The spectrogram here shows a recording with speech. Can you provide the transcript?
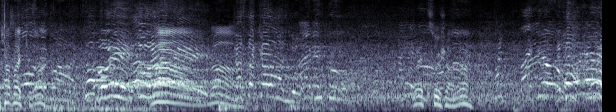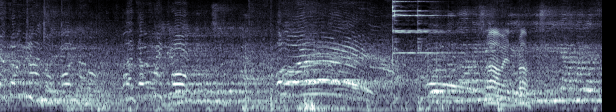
Ce la faccio, vai. Oh, eh, oh, Bravo, eh. sta calando. Prezzo c'ha, va. E no, alziamo il ritmo. Alziamo il ritmo. Oh, eh. Bravo, Edo, bravo.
